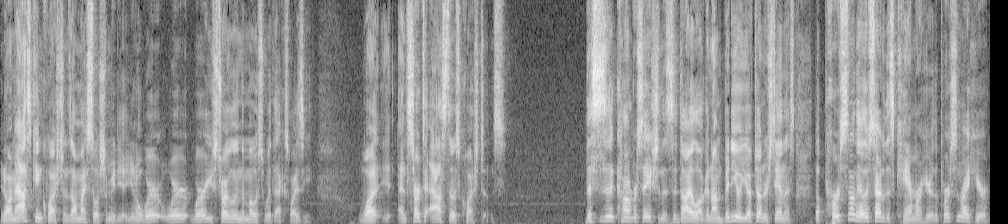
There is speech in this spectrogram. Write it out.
You know, I'm asking questions on my social media. You know, where where where are you struggling the most with XYZ? What and start to ask those questions. This is a conversation, this is a dialogue. And on video, you have to understand this. The person on the other side of this camera here, the person right here,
